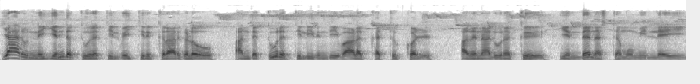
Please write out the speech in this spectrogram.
யார் உன்னை எந்த தூரத்தில் வைத்திருக்கிறார்களோ அந்த தூரத்தில் இருந்தே வாழக் கற்றுக்கொள். அதனால் உனக்கு எந்த நஷ்டமும் இல்லை.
